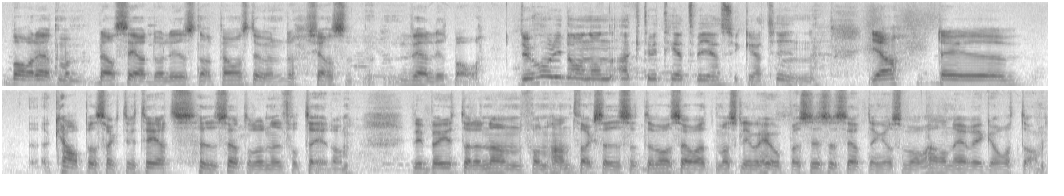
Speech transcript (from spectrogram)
Bara det att man blir sedd och lyssnad på en stund känns väldigt bra. Du har idag någon aktivitet via psykiatrin. Ja, det är ju Karpens aktivitetshus heter det nu för tiden. Vi bytte namn från Hantverkshuset. Det var så att man slog ihop sysselsättningen som var här nere i gatan.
